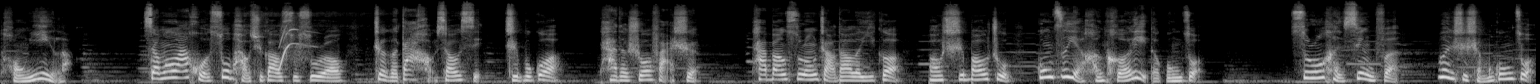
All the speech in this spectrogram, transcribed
同意了。小萌娃火速跑去告诉苏荣这个大好消息。只不过，他的说法是，他帮苏荣找到了一个包吃包住、工资也很合理的工作。苏荣很兴奋，问是什么工作。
